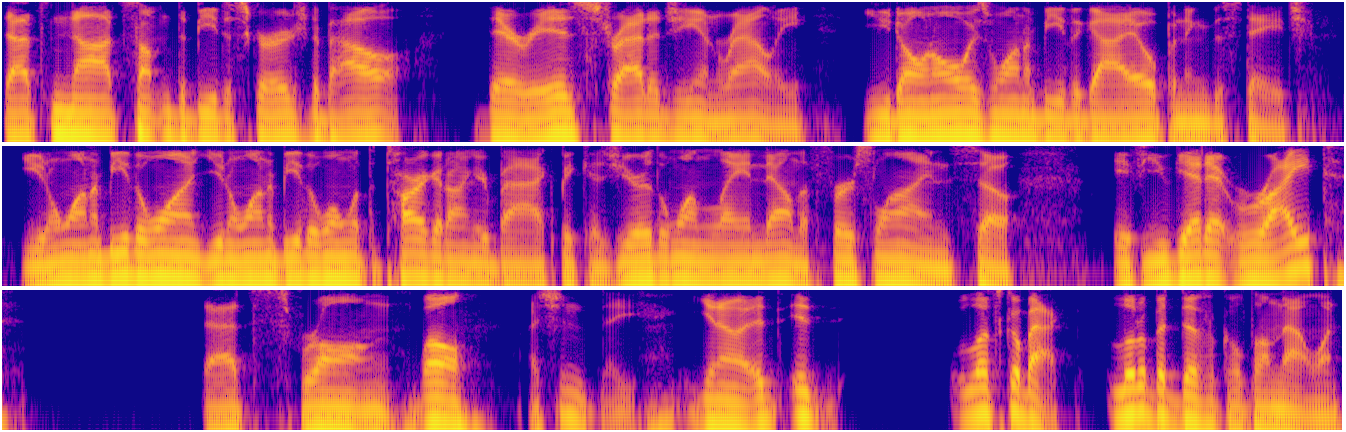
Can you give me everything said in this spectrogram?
That's not something to be discouraged about. There is strategy and rally. You don't always want to be the guy opening the stage. You don't want to be the one. You don't want to be the one with the target on your back because you're the one laying down the first lines. So if you get it right, that's wrong. Well, I shouldn't, you know, it, it let's go back. A little bit difficult on that one.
